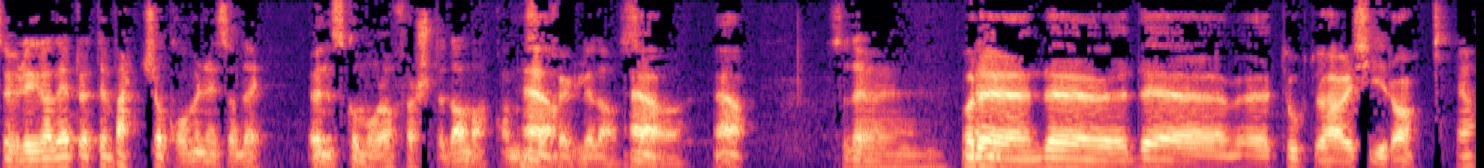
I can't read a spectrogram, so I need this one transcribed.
selvfølgelig gradert. Og etter hvert så kommer liksom det ønsket og målet av første da, da, kan selvfølgelig da. Så, ja. så det Og det, det, det, tok du her i Ski, da? Ja.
